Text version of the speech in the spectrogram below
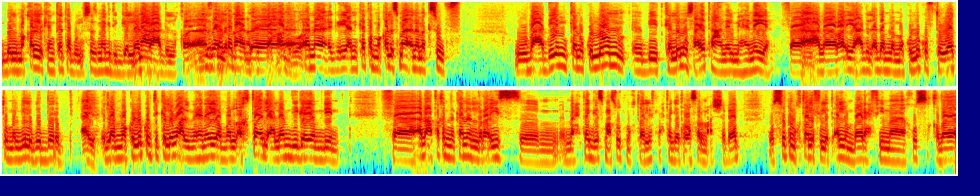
بالمقال اللي كان كتبه الأستاذ مجدي الجلال نعم. بعد اللقاء. هذا اللقاء كنت آه، حاضره. أنا يعني كتب مقال اسمها أنا مكسوف. وبعدين كانوا كلهم بيتكلموا ساعتها عن المهنية. فعلى رأي عادل آدم لما كلكم فتوات امال مين اللي بيتضرب أيوة. لما كلكم بتتكلموا على المهنية امال الأخطاء الإعلام دي جاية منين؟ فأنا أعتقد إن كان الرئيس محتاج يسمع صوت مختلف محتاج يتواصل مع الشباب. والصوت المختلف اللي اتقال امبارح فيما يخص قضايا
